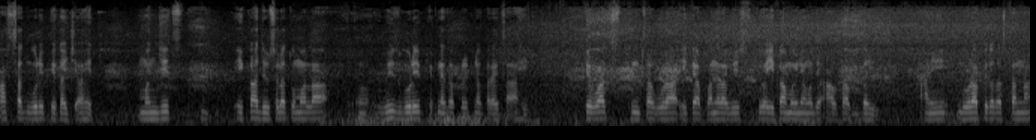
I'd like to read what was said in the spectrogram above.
पाच सात गोळे फेकायचे आहेत. म्हणजेच एका दिवसाला तुम्हाला वीस गोळे फेकण्याचा प्रयत्न करायचा आहे. तेव्हाच तुमचा गोळा येत्या पंधरा वीस किंवा एका महिन्यामध्ये आवता जाईल. आणि गोळा फेकत असताना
